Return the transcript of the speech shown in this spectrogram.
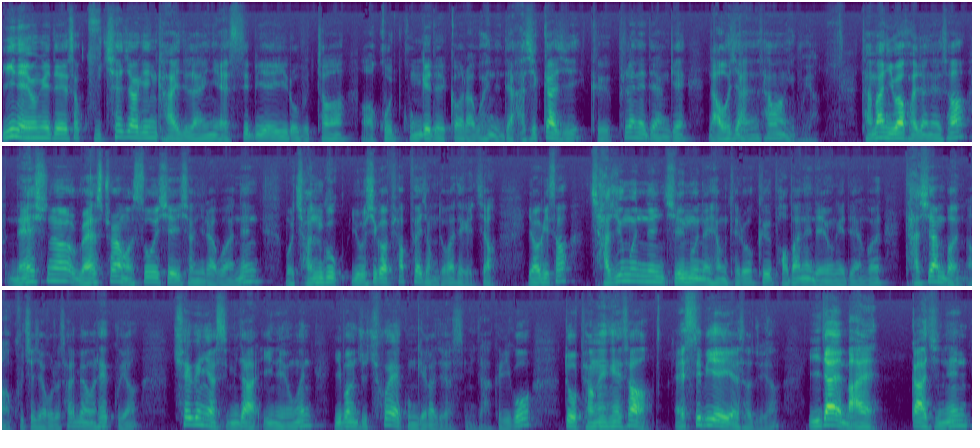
이 내용에 대해서 구체적인 가이드라인이 SBA로부터 어, 곧 공개될 거라고 했는데 아직까지 그 플랜에 대한 게 나오지 않은 상황이고요. 다만 이와 관련해서 National Restaurant Association이라고 하는 뭐 전국 요식업 협회 정도가 되겠죠. 여기서 자주 묻는 질문의 형태로 그 법안의 내용에 대한 걸 다시 한번 어, 구체적으로 설명을 했고요. 최근이었습니다. 이 내용은 이번 주 초에 공개가 되었습니다. 그리고 또 병행해서 SBA에서도요. 이달 말까지는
